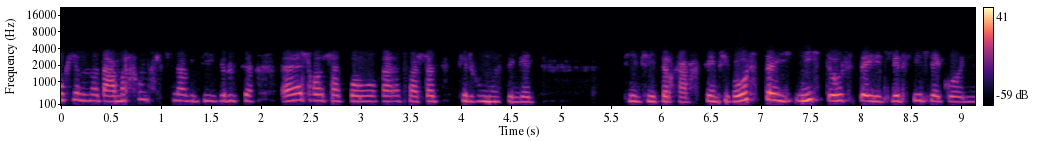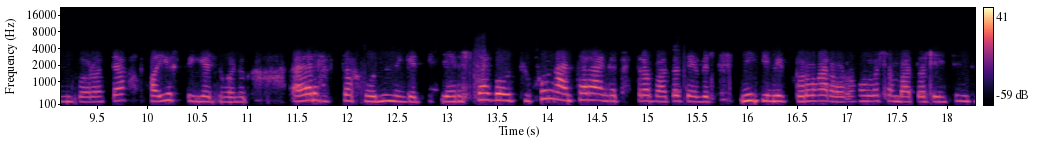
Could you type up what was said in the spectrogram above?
бүх юмнууд амархан болчихно гэдгийг юусе ойлгуулаагүй болоод тэр хүмүүс ингээд тийм шийдвэр гаргасан юм шиг өөртөө нийт өөртөө илэрхийлээгүй энэ буруутай. Хоёрт ингээд нөгөө нэг ойр хавцах үнэн ингээд ярилцаагүй. Зөвхөн ганцаараа ингээд дотроо бодоод байвал нэг юмыг буруугаар ургуулсан бодвол эн чинь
